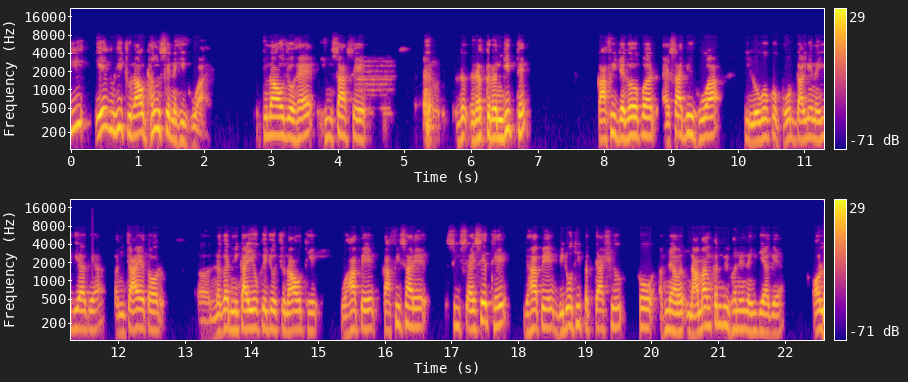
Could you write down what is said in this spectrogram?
कि एक भी चुनाव ढंग से नहीं हुआ है। चुनाव जो है हिंसा से रक्त रंजित थे। काफ़ी जगहों पर ऐसा भी हुआ कि लोगों को वोट डालने नहीं दिया गया। पंचायत और नगर निकायों के जो चुनाव थे वहाँ पे काफ़ी सारे सीट ऐसे थे जहाँ पे विरोधी प्रत्याशियों को अपने नामांकन भी भरने नहीं दिया गया। और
